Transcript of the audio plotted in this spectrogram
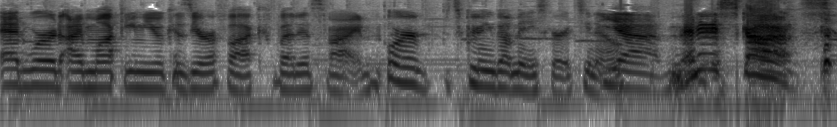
Edward. I'm mocking you because you're a fuck, but it's fine. or screaming about miniskirts, you know. Yeah, mini skirts.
